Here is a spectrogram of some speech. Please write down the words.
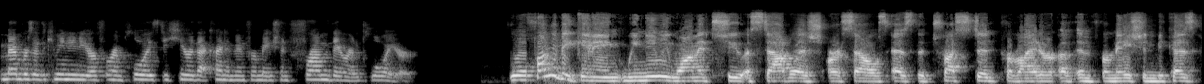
members of the community or for employees to hear that kind of information from their employer? Well, from the beginning, we knew we wanted to establish ourselves as the trusted provider of information because,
